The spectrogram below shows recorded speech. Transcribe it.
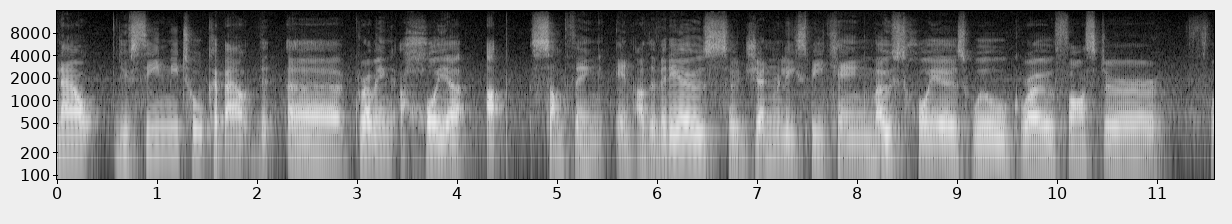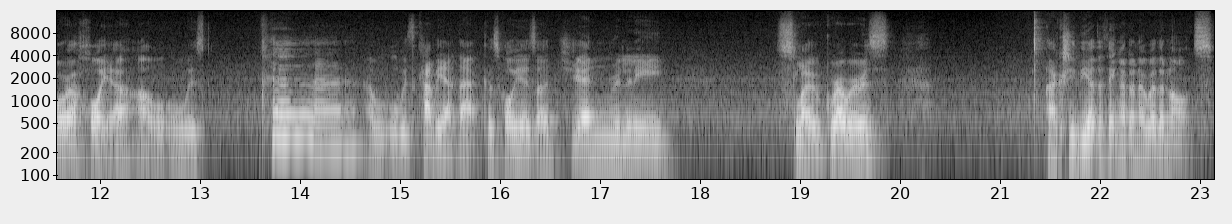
Now, you've seen me talk about the, uh, growing a Hoya up something in other videos. So generally speaking, most Hoyas will grow faster for a Hoya. I will always, I will always caveat that because Hoyas are generally slow growers. Actually, the other thing, I don't know whether or not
